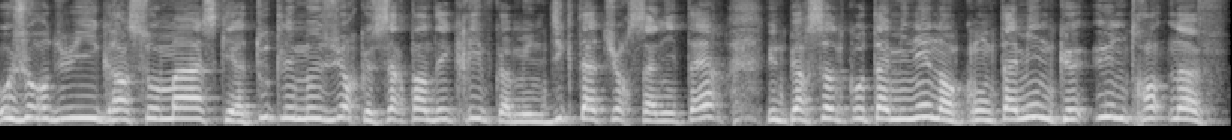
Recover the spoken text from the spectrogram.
Aujourd'hui, grâce aux masques et à toutes les mesures que certains décrivent comme une dictature sanitaire, une personne contaminée n'en contamine que 1,39.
